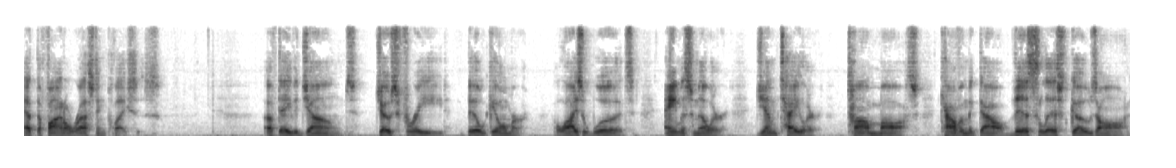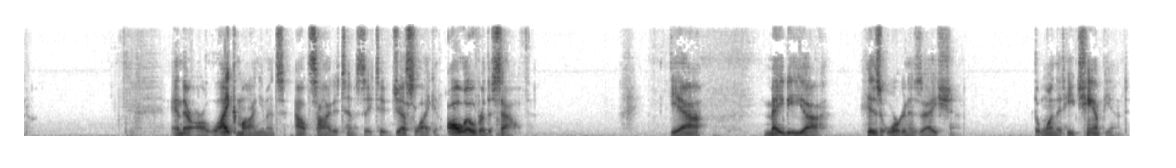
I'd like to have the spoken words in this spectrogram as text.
At the final resting places of David Jones, Joseph Reed, Bill Gilmer, Eliza Woods, Amos Miller, Jim Taylor, Tom Moss, Calvin McDowell. This list goes on. And there are like monuments outside of Tennessee, too, just like it, all over the South. Yeah, maybe uh, his organization, the one that he championed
